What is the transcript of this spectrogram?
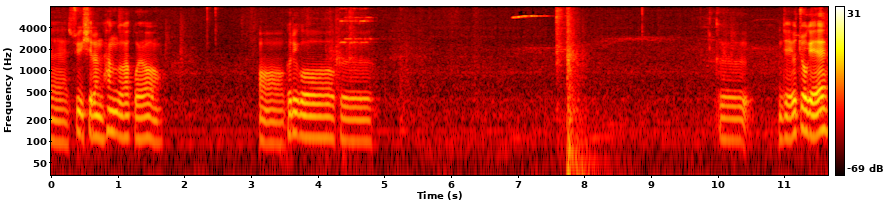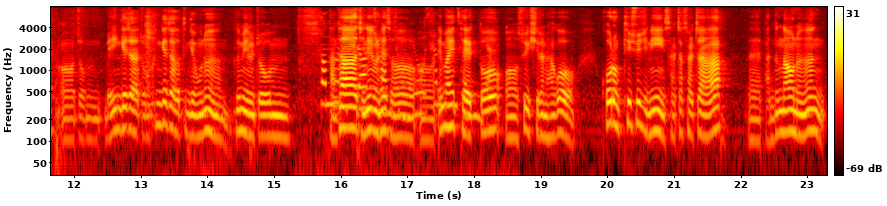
예, 수익 실현 한 것 같고요. 어, 그리고 그 그 이제 이쪽에 어 좀 메인 계좌 좀 큰 계좌 같은 경우는 금일 조금 단타 진행을 해서 어, MI텍도 어, 수익 실현하고 코롱 티슈진이 살짝 살짝 예, 반등 나오는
